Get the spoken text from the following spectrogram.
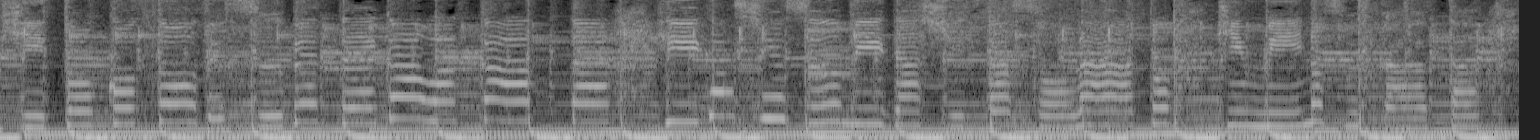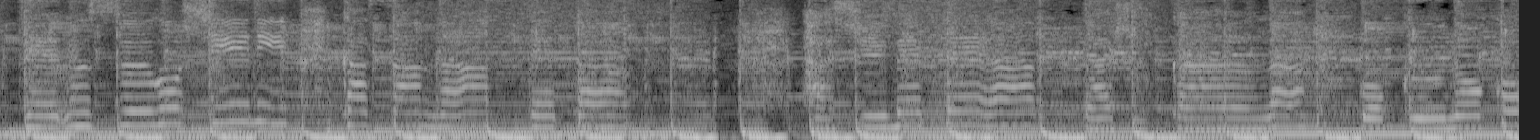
一言で全てが分かった。日が沈み出した空と君の姿。手薄越しに重なってた。初めて会った日から僕の声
